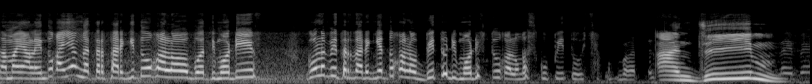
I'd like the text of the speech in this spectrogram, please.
sama yang lain tuh kayaknya nggak tertarik gitu kalau buat dimodif. Gue lebih tertariknya tuh kalau Beat tuh dimodif tuh kalau nggak Scoopy tuh. Cakep banget. Anjim. Bebek.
